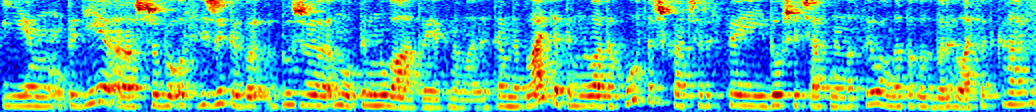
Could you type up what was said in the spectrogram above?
І тоді, щоб освіжити дуже ну, темнувато, як на мене. Темне плаття, темнувата хусточка, через те її довший час не носила, вона того збереглася така гарна.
